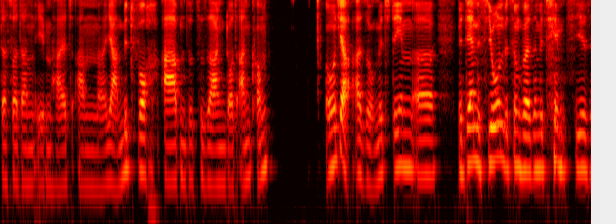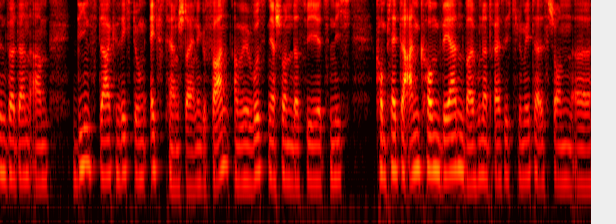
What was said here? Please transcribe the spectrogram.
dass wir dann eben halt am äh, ja, Mittwochabend sozusagen dort ankommen. Und ja, also mit, dem, äh, mit der Mission bzw. mit dem Ziel sind wir dann am Dienstag Richtung Externsteine gefahren. Aber wir wussten ja schon, dass wir jetzt nicht komplett da ankommen werden, weil 130 Kilometer ist schon äh,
